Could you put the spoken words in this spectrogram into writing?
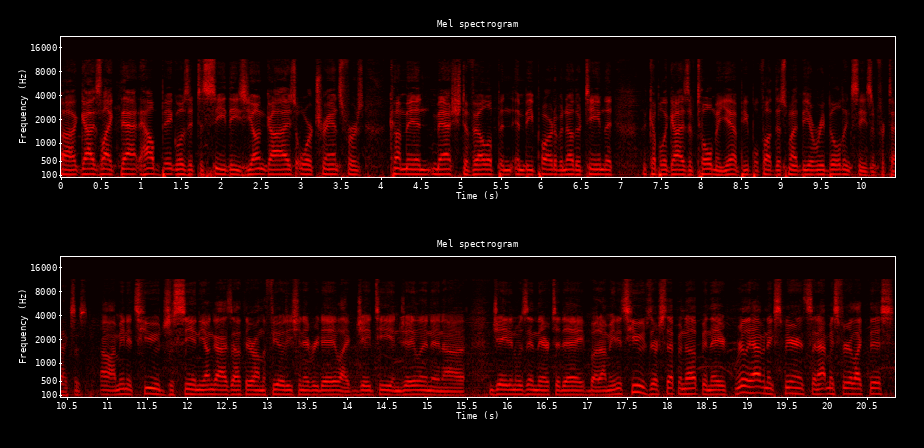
uh, guys like that. How big was it to see these young guys or transfers come in, mesh, develop, and, and be part of another team that a couple of guys have told me, yeah, people thought this might be a rebuilding season for Texas. Uh, I mean, it's huge just seeing young guys out there on the field each and every day, like JT and Jalen and uh, Jaden was in there today. But I mean, it's huge. They're stepping up and they really haven't experienced an atmosphere like this,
